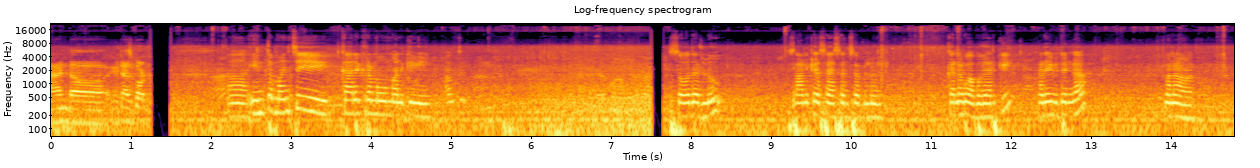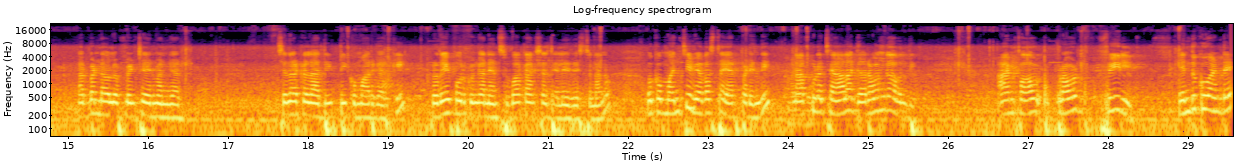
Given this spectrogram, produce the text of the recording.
and uh, it has got ఆ, ఇంత మంచి కార్యక్రమం మనకి అవుతు సోదరులు స్థానిక శాసనసభ్యులు కన్నబాబు గారికి అదేవిధంగా మన అర్బన్ డెవలప్మెంట్ చైర్మన్ గారు చంద్రకళ దీప్తి కుమార్ గారికి హృదయపూర్వకంగా నేను శుభాకాంక్షలు తెలియజేస్తున్నాను. ఒక మంచి వ్యవస్థ ఏర్పడింది. నాకు కూడా చాలా గర్వంగా ఉంది. ఐఎమ్ ప్రౌడ్ ఫీల్ ఎందుకు అంటే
